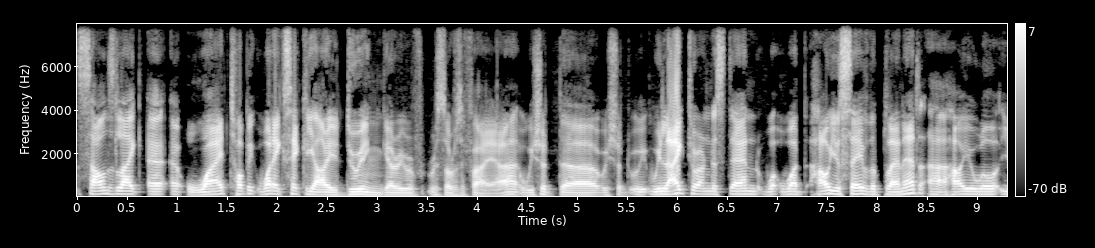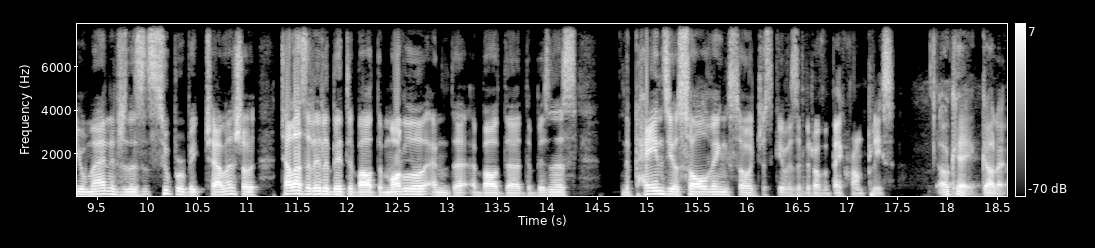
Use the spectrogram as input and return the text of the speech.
sounds like a, a, wide topic. What exactly are you doing, Gary? Resourcify? Yeah? We should uh, we should we, we, like to understand what, what how you save the planet, uh, how you will you manage this super big challenge. So tell us a little bit about the model and uh, about the the business, the pains you're solving. So just give us a bit of a background, please. Okay, got it.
